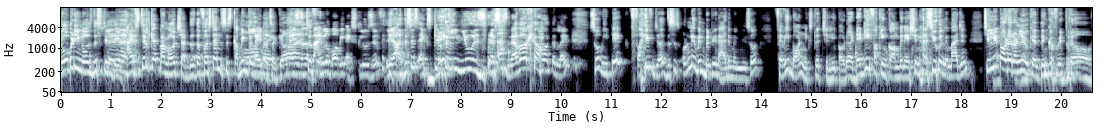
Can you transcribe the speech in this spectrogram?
nobody knows this till date. I've still kept my mouth shut. This is the first time this is coming to Oh light. my Also, okay? Guys, this So- a Bangalore Bobby exclusive. Yeah, this is exclusive. Breaking news. this has never come out to light. So we take five jars. This has only been between Adam and me. So Fevi bond mixed with chili powder, a deadly fucking combination, as you will imagine. Chili That's- powder only you can think of it, bro. Bro,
